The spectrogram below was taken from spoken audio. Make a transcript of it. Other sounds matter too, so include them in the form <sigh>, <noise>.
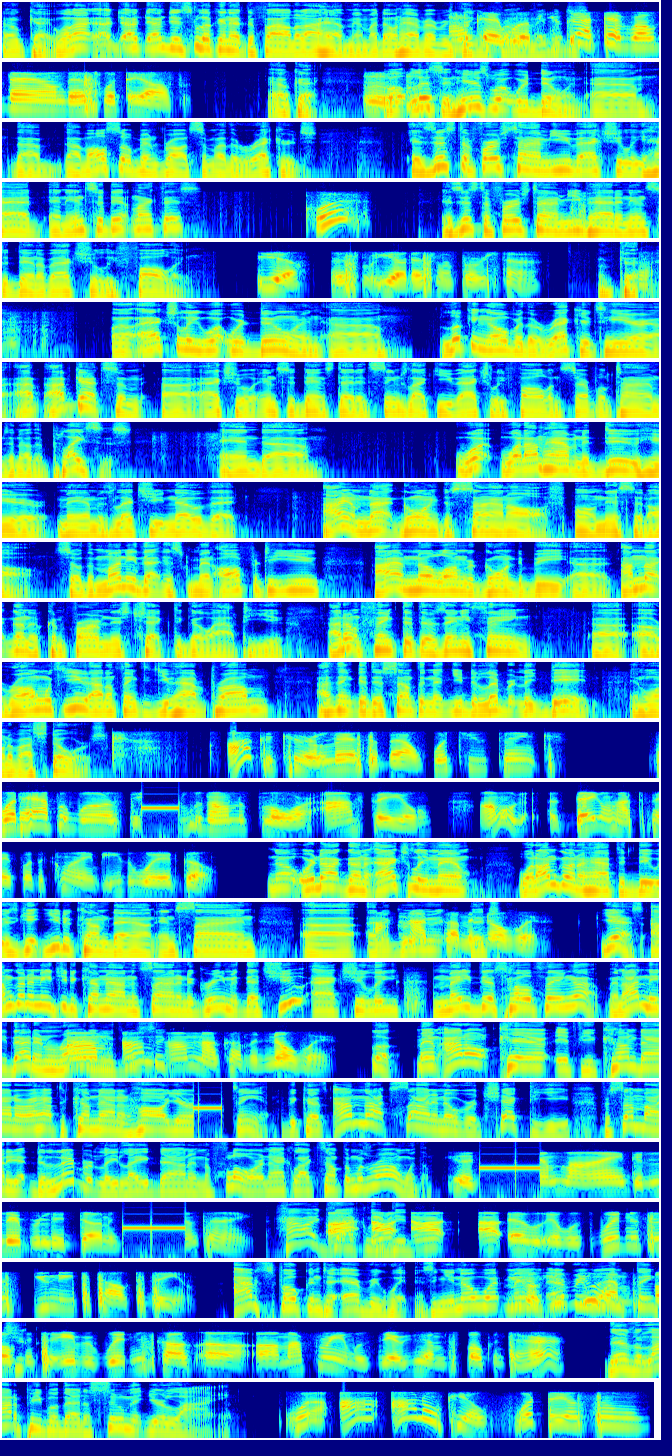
Okay. Well, I, I I'm just looking at the file that I have, ma'am. I don't have everything. okay, in front well, of me, if you got that wrote down, that's what they offer. Okay. Well, listen, here's what we're doing. Um, I've, I've also been brought some other records. Is this the first time you've actually had an incident like this? What? Is this the first time you've had an incident of actually falling? Yeah, that's yeah, that's my first time. Okay. Well, actually, what we're doing, uh, looking over the records here, I've, I've got some uh, actual incidents that it seems like you've actually fallen several times in other places. And uh, what what I'm having to do here, ma'am, is let you know that I am not going to sign off on this at all. So the money that has been offered to you, I am no longer going to be. Uh, I'm not going to confirm this check to go out to you. I don't think that there's anything uh, uh, wrong with you. I don't think that you have a problem. I think that there's something that you deliberately did in one of our stores. I could care less about what you think. What happened was the <laughs> was on the floor. I fell. I'm gonna. They gonna have to pay for the claim either way it go. No, we're not going to. Actually, ma'am, what I'm going to have to do is get you to come down and sign uh, an I'm agreement. not coming nowhere. Yes, I'm going to need you to come down and sign an agreement that you actually made this whole thing up, and I need that in writing I'm, with your I'm, signature. I'm not coming nowhere. Look, ma'am, I don't care if you come down or I have to come down and haul your ass in because I'm not signing over a check to you for somebody that deliberately laid down in the floor and act like something was wrong with them. You're damn lying. Deliberately done a damn thing. How exactly I, I, did I, I, it was witnesses. You need to talk to them. I've spoken to every witness, and you know what, ma'am? you, you Everyone haven't thinks you, spoken to every witness because uh, uh, my friend was there. You haven't spoken to her. there's a lot of people that assume that you're lying. Well, I I don't care what they assume.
